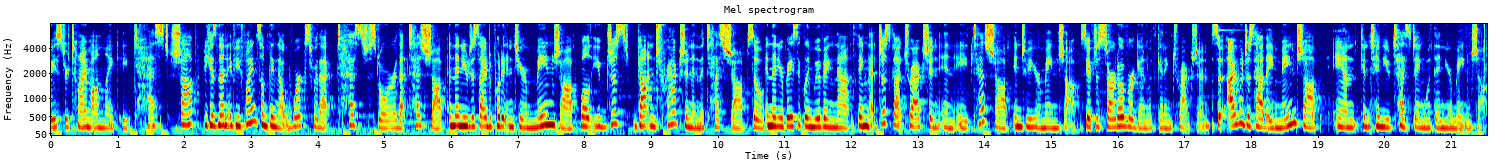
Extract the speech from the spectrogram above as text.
waste your time on like a test shop because then if you find something that works for that test store or that test shop and then you decide to put it into your main shop, well, you've just gotten traction in the test shop. So, and then you're basically moving that thing that just got traction in a test shop into your main shop. So you have to start over again with getting traction. So I would just have a main shop and continue testing within your main shop.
